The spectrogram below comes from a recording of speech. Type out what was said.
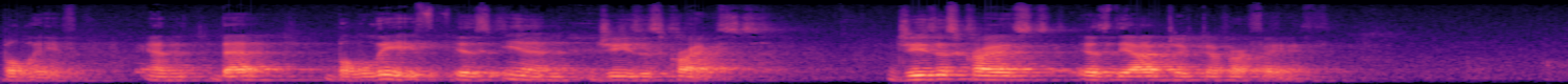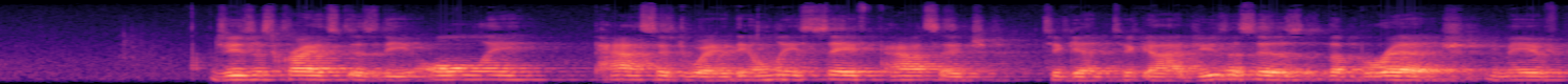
belief. And that belief is in Jesus Christ. Jesus Christ is the object of our faith. Jesus Christ is the only passageway, the only safe passage to get to God. Jesus is the bridge. You may have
